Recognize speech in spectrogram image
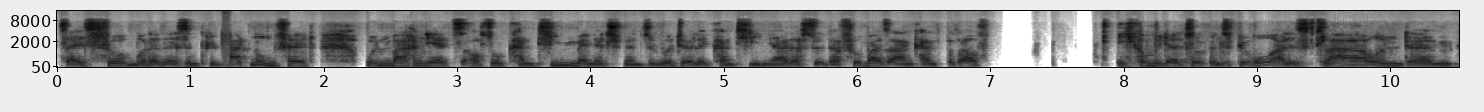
sei es Firmen oder sei es im privaten Umfeld und machen jetzt auch so Kantinenmanagement, so virtuelle Kantinen, ja, dass du der Firma sagen kannst, pass auf, ich komme wieder zurück ins Büro, alles klar. Und ähm,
